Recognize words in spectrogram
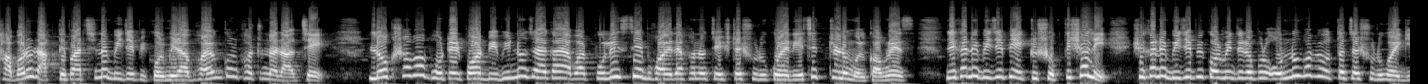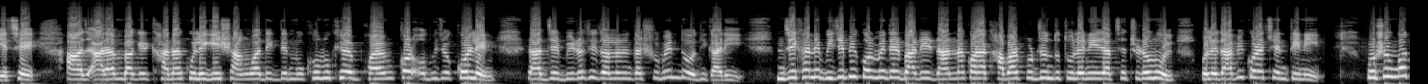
খাবারও রাখতে পারছে না বিজেপি কর্মীরা। ভয়ঙ্কর ঘটনা রাজ্যে। লোকসভা ভোটের পর বিভিন্ন জায়গায় আবার পুলিশ দিয়ে ভয় দেখানোর চেষ্টা শুরু করে দিয়েছে তৃণমূল কংগ্রেস। যেখানে বিজেপি একটু শক্তিশালী, সেখানে বিজেপি কর্মীদের ওপর অন্যভাবে অত্যাচার শুরু হয়ে গিয়েছে। আজ আরামবাগের খানা খুলে গিয়ে সাংবাদিকদের মুখোমুখি হয়ে ভয়ঙ্কর অভিযোগ করলেন রাজ্যের বিরোধী দলনেতা শুভেন্দু অধিকারী। যেখানে বিজেপি কর্মীদের বাড়ির রান্না করা খাবার পর্যন্ত তুলে নিয়ে যাচ্ছে তৃণমূল, বলে দাবি করেছেন তিনি। প্রসঙ্গত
